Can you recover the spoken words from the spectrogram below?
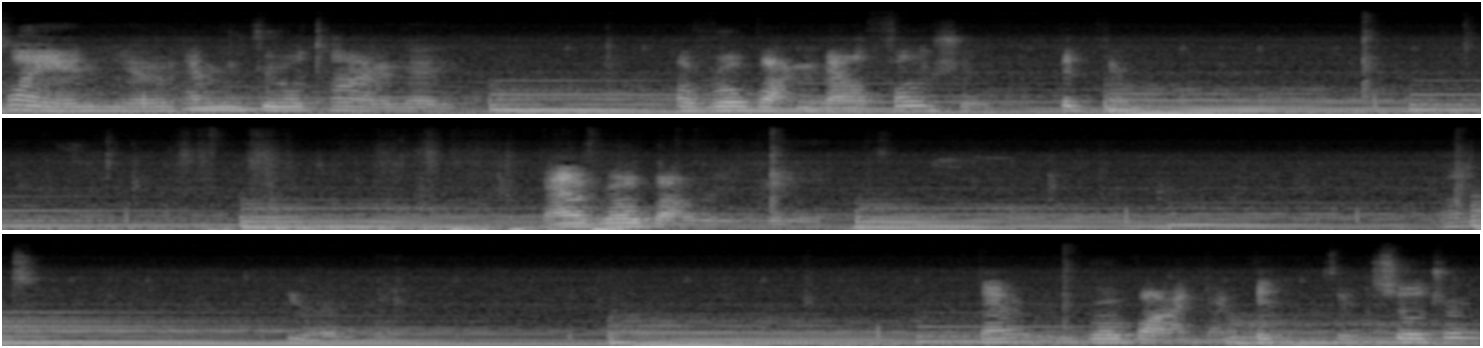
playing, you know, having a good old time, and then a robot malfunction bit them. That robot was me. What? You heard me. That robot that bit the children?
